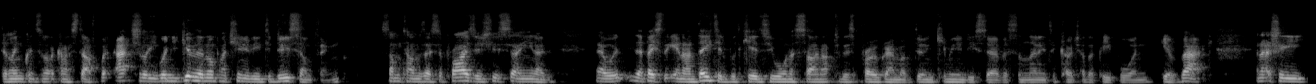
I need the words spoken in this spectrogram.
delinquents and all that kind of stuff. But actually, when you give them an opportunity to do something, sometimes they surprise you. She's saying, you know, they're, they're basically inundated with kids who want to sign up to this program of doing community service and learning to coach other people and give back. And actually,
